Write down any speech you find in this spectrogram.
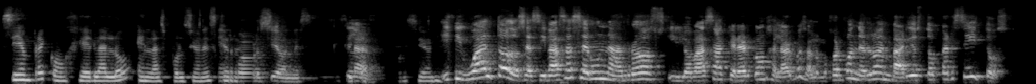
siempre congélalo en las porciones que... En porciones, claro. Igual todo, o sea, si vas a hacer un arroz y lo vas a querer congelar, pues a lo mejor ponerlo en varios topercitos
